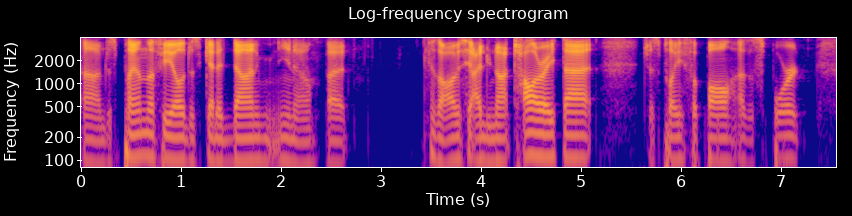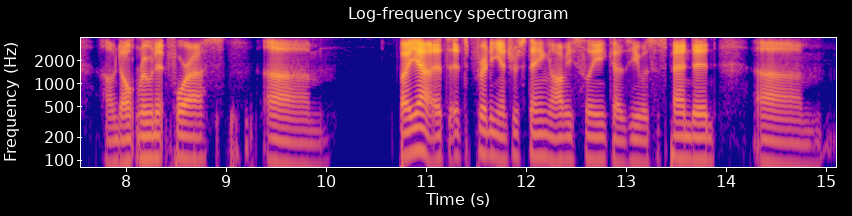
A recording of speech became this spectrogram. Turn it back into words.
um, just play on the field just get it done you know but because obviously i do not tolerate that just play football as a sport. Um, don't ruin it for us. Um, but yeah, it's it's pretty interesting, obviously, because he was suspended. Um,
